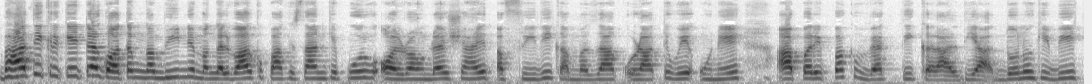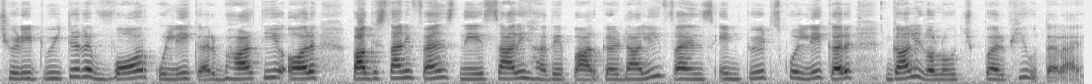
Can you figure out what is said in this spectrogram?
भारतीय क्रिकेटर गौतम गंभीर ने मंगलवार को पाकिस्तान के पूर्व ऑलराउंडर शाहिद अफरीदी का मज़ाक उड़ाते हुए उन्हें अपरिपक्व व्यक्ति करार दिया। दोनों के बीच छिड़ी ट्विटर वॉर को लेकर भारतीय और पाकिस्तानी फैंस ने सारी हदें पार कर डाली। फैंस इन ट्वीट्स को लेकर गाली गलौज पर भी उतर आए।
